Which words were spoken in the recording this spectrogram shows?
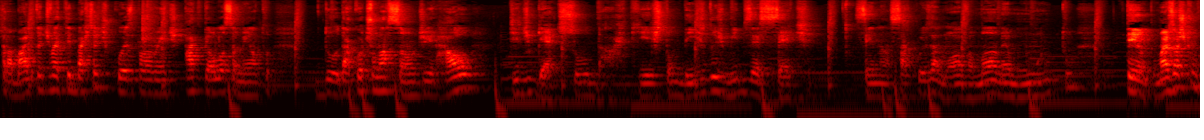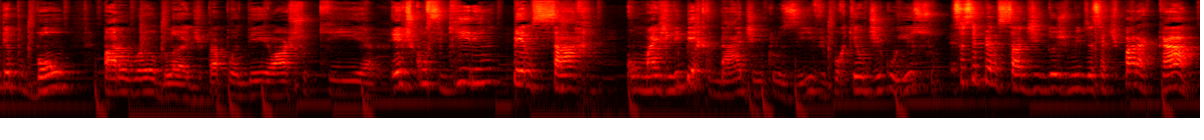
trabalho. Então a gente vai ter bastante coisa, provavelmente, até o lançamento do, da continuação de How Did You Get So Dark? E eles estão desde 2017 sem lançar coisa nova. Mano, é muito tempo. Mas eu acho que é um tempo bom para o Royal Blood, para poder, eu acho que eles conseguirem pensar com mais liberdade, inclusive, porque eu digo isso. Se você pensar de 2017 para cá,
